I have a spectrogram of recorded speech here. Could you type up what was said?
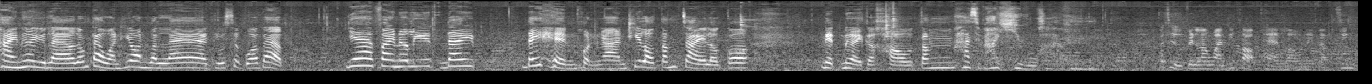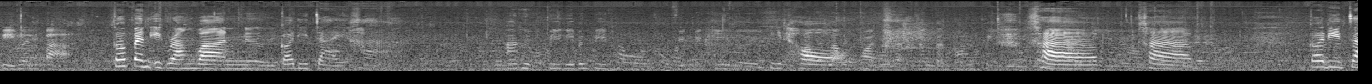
หายเหนื่อยอยู่แล้วตั้งแต่วันที่ออนวันแรกรู้สึกว่าแบบแย่ finally ได้ได้เห็นผลงานที่เราตั้งใจแล้วก็เหน็ดเหนื่อยกับเขาตั้ง 55 คิวค่ะ ก็ถือเป็นรางวัลที่ตอบแทนเราในแบบสิ้นปีด้วยหรือเปล่า ก็เป็นอีกรางวัลหนึ่งก็ดีใจค่ะอะถือว่าปีนี้เป็นปีทองของฟินเบกกี้เลยปีทอง รางวัลแบบตั้งแต่ต้นปีครับครับ ก็ดีใจ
